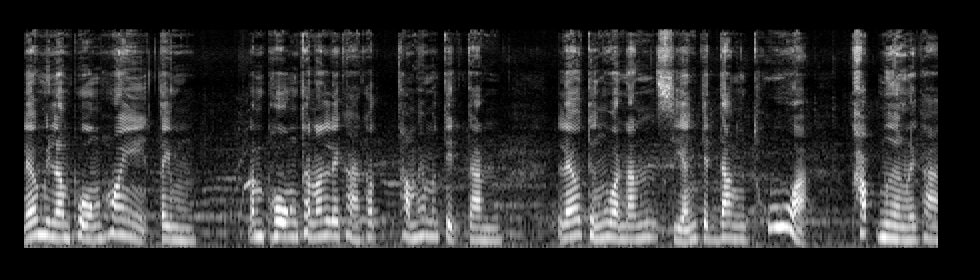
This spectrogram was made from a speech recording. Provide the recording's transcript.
แล้วมีลำโพงห้อยเต็มลำโพงเท่านั้นเลยค่ะเขาทำให้มันติดกัน แล้วถึงวันนั้นเสียงจะดังทั่วคับเมืองเลยค่ะ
